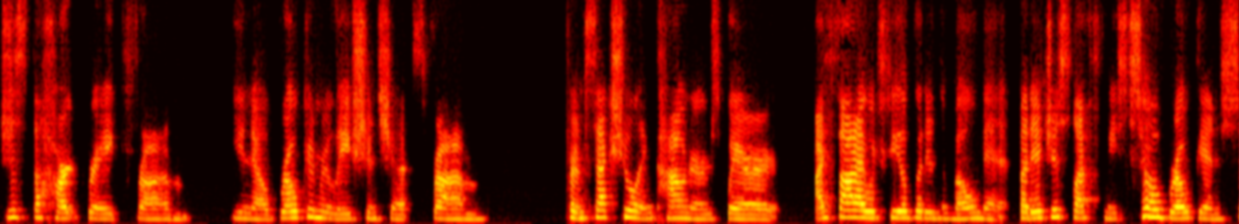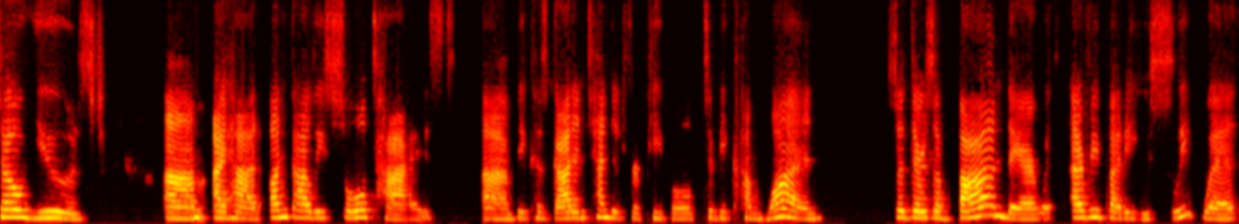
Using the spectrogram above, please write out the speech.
just the heartbreak from you know broken relationships from from sexual encounters where I thought I would feel good in the moment, but it just left me so broken, so used. Um, I had ungodly soul ties um, because God intended for people to become one. So there's a bond there with everybody you sleep with.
